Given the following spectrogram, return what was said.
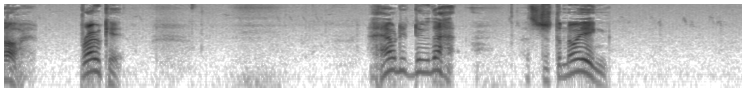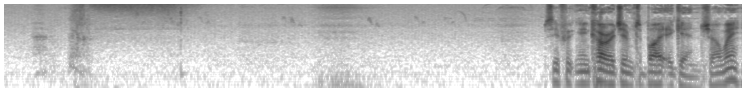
Oh, broke it. How did it do that? That's just annoying. See if we can encourage him to bite again, shall we?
